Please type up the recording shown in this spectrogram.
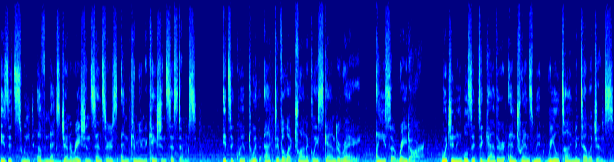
is its suite of next-generation sensors and communication systems. It's equipped with active electronically scanned array, AESA radar, which enables it to gather and transmit real-time intelligence.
